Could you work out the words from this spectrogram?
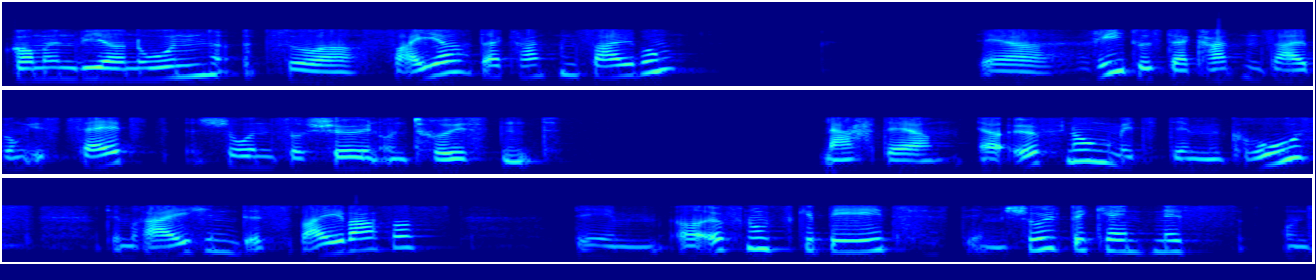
Kommen wir nun zur Feier der Krankensalbung. Der Ritus der Krankensalbung ist selbst schon so schön und tröstend. Nach der Eröffnung mit dem Gruß, dem Reichen des Weihwassers, dem Eröffnungsgebet, dem Schuldbekenntnis und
